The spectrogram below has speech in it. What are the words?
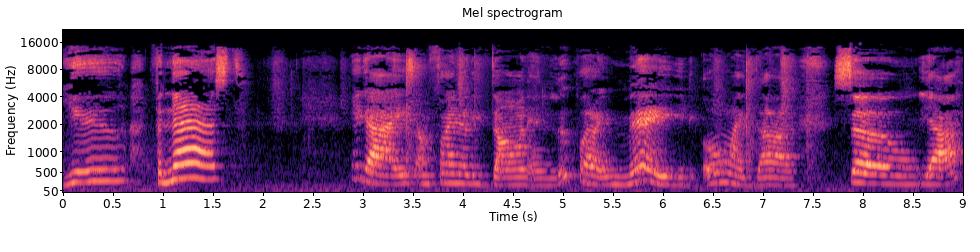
You finessed. Hey guys, I'm finally done and look what I made. Oh my god. So yeah,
